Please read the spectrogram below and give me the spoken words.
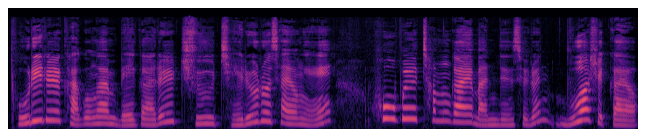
보리를 가공한 메가를 주 재료로 사용해 호흡을 첨가해 만든 술은 무엇일까요?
